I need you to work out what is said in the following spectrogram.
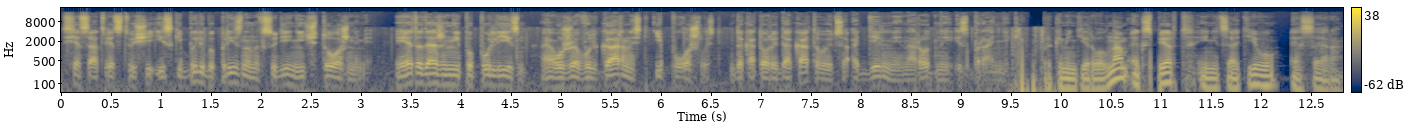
Все соответствующие иски были бы признаны в суде ничтожными. И это даже не популизм, а уже вульгарность и пошлость, до которой докатываются отдельные народные избранники. Прокомментировал нам эксперт инициативу СРа.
